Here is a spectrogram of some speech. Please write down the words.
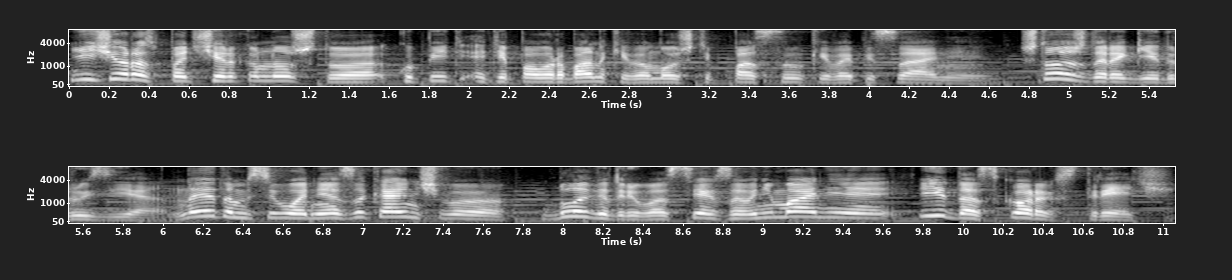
Еще раз подчеркну, что купить эти пауэрбанки вы можете по ссылке в описании. Что ж, дорогие друзья, на этом сегодня я заканчиваю. Благодарю вас всех за внимание и до скорых встреч!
